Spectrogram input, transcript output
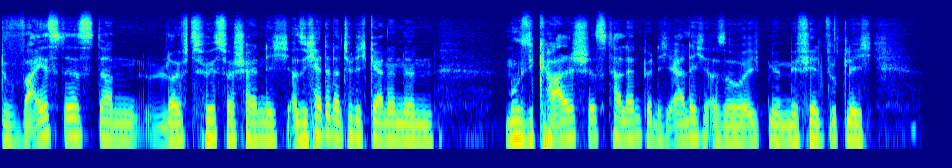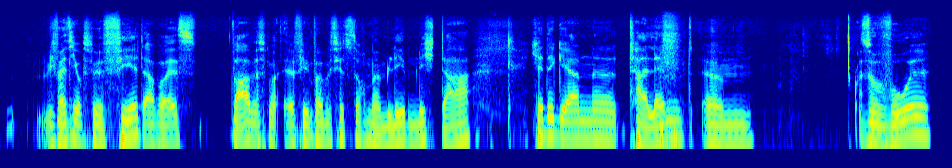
du weißt es, dann läuft es höchstwahrscheinlich. Also ich hätte natürlich gerne ein musikalisches Talent, bin ich ehrlich. Also ich, mir, mir fehlt wirklich, ich weiß nicht, ob es mir fehlt, aber es war bis, auf jeden Fall bis jetzt noch in meinem Leben nicht da. Ich hätte gerne Talent ähm, sowohl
